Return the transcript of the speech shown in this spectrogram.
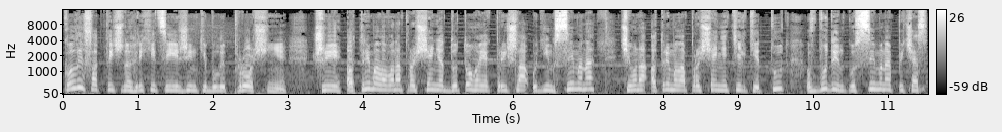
коли фактично гріхи цієї жінки були прощені, чи отримала вона прощення до того, як прийшла у дім Симона, чи вона отримала прощення тільки тут, в будинку Симона, під час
